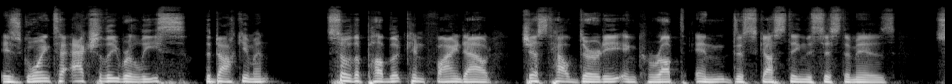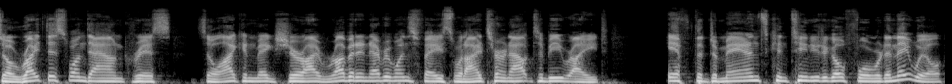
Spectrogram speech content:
is going to actually release the document so the public can find out just how dirty and corrupt and disgusting the system is? So write this one down, Chris so I can make sure I rub it in everyone's face when I turn out to be right. If the demands continue to go forward, and they will,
